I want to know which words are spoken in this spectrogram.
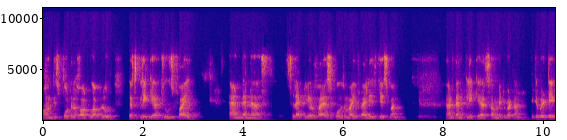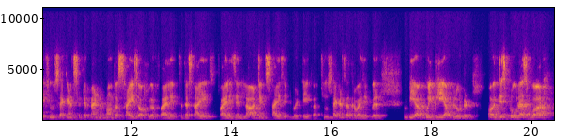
on this portal how to upload. Just click here choose file and then uh, select your file. Suppose my file is this one and then click here submit button. It will take few seconds depend upon the size of your file. If the size file is in large in size it will take a few seconds. Otherwise it will be uh, quickly uploaded. Or this progress bar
